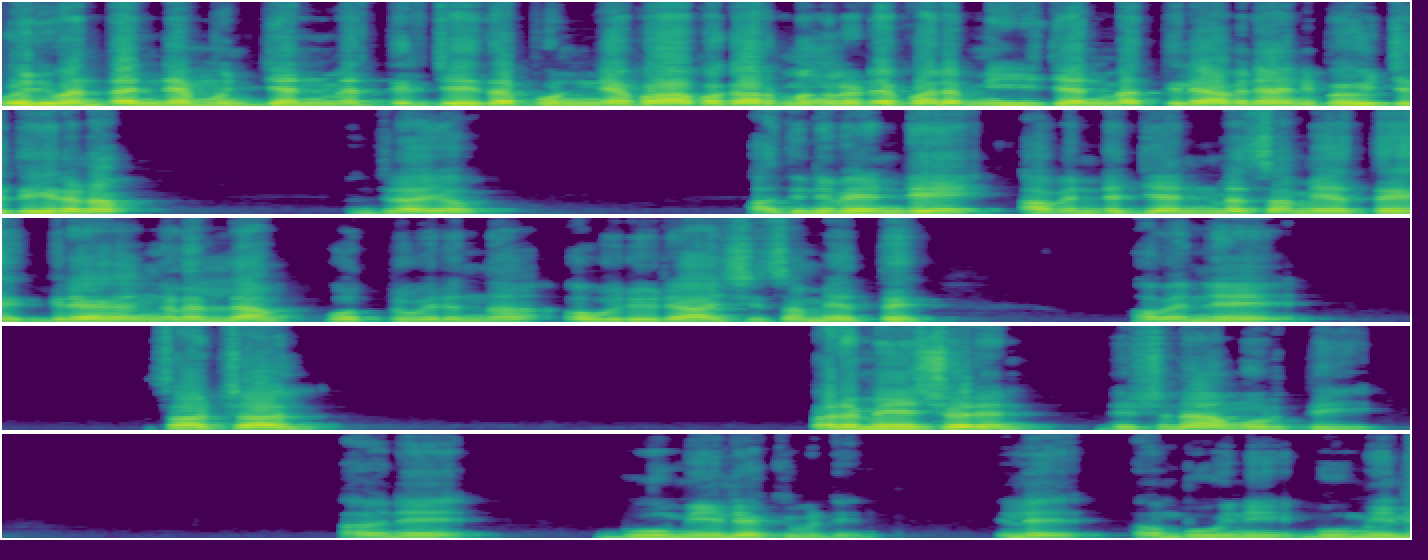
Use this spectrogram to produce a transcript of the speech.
ഒരുവൻ തന്റെ മുൻജന്മത്തിൽ ചെയ്ത പുണ്യപാപ കർമ്മങ്ങളുടെ ഫലം ഈ ജന്മത്തിൽ അവൻ അനുഭവിച്ചു തീരണം. മനസ്സിലായോ? അതിനുവേണ്ടി അവന്റെ ജന്മസമയത്ത് ഗ്രഹങ്ങളെല്ലാം ഒത്തുവരുന്ന ഒരു രാശി സമയത്ത് അവനെ സാക്ഷാൽ പരമേശ്വരൻ ദക്ഷിണാമൂർത്തി അവനെ ഭൂമിയിലേക്ക് വിടുന്നു ഇല്ലേ? അവൻ ഭൂമി ഭൂമിയിൽ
